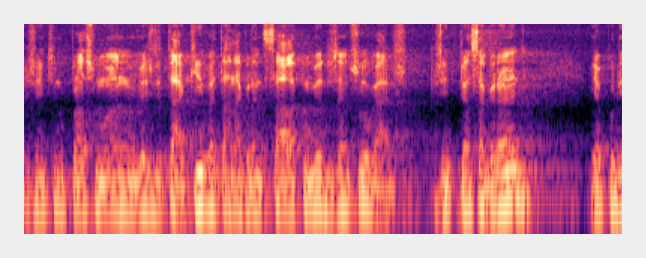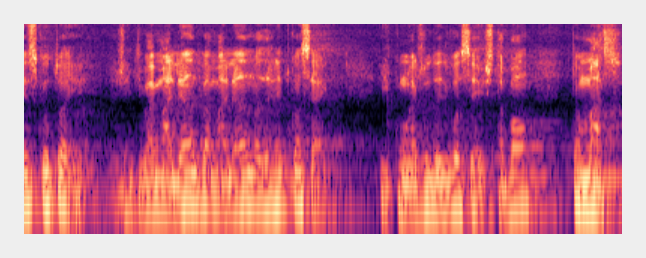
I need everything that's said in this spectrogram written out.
a gente no próximo ano, em vez de estar aqui, vai estar na grande sala com 1.200 lugares. A gente pensa grande e é por isso que eu estou aí. A gente vai malhando, vai malhando, mas a gente consegue. E com a ajuda de vocês, tá bom? Então, Márcio,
